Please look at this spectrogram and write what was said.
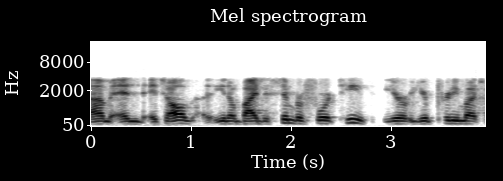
um, and it's all you know by December 14th, you're you're pretty much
